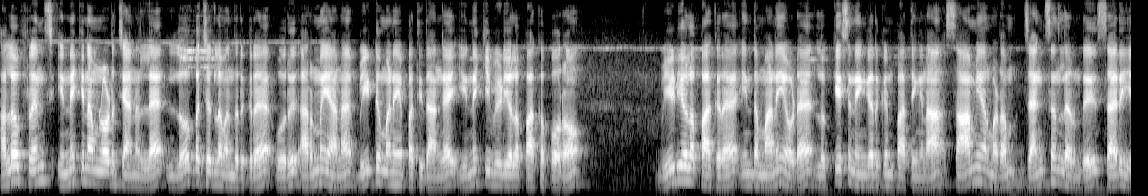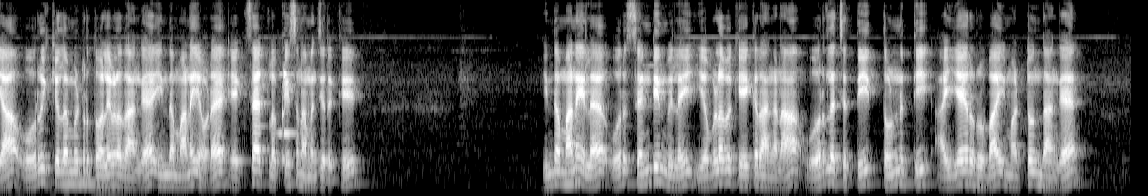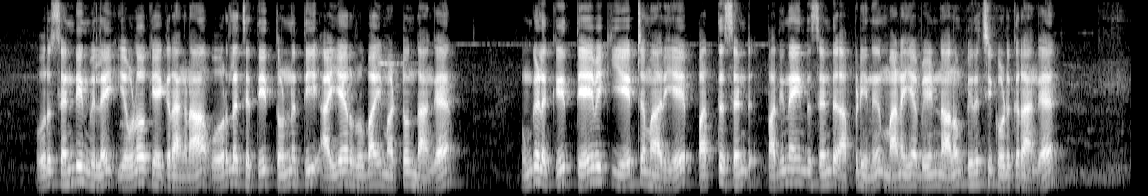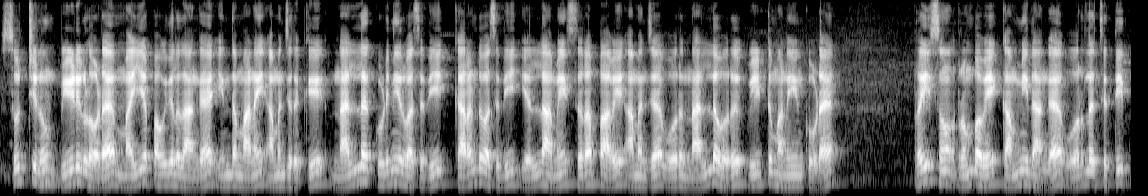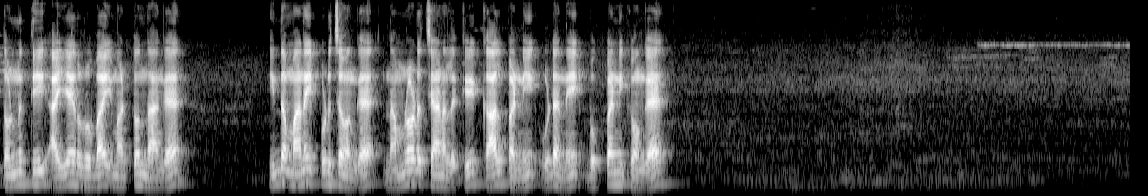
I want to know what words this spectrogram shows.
Hello friends இன்றைக்கி நம்மளோட சேனலில் லோ பட்ஜெட்டில் வந்திருக்கிற ஒரு அருமையான வீட்டு மனையை பற்றி தாங்க இன்றைக்கி வீடியோவில் பார்க்க போகிறோம் வீடியோவில் பார்க்குற இந்த மனையோட லொக்கேஷன் எங்கே இருக்குதுன்னு பார்த்தீங்கன்னா சாமியார் மடம் ஜங்ஷன்லேருந்து சரியாக ஒரு கிலோமீட்டர் தொலைவில் தாங்க இந்த மனையோட எக்ஸாக்ட் லொக்கேஷன் அமைஞ்சிருக்கு. இந்த மனையில் ஒரு சென்டின் விலை எவ்வளவு கேட்குறாங்கன்னா ஒரு லட்சத்தி தொண்ணூற்றி ஐயாயிரம் ரூபாய் மட்டும்தாங்க ஒரு சென்டின் விலை எவ்வளோ கேட்குறாங்கன்னா ஒரு லட்சத்தி தொண்ணூற்றி ஐயாயிரம் ரூபாய் மட்டும்தாங்க உங்களுக்கு தேவைக்கு ஏற்ற மாதிரியே பத்து சென்ட் பதினைந்து சென்ட் அப்படின்னு மனையை வேணுனாலும் பிரித்து கொடுக்குறாங்க. சுற்றிலும் வீடுகளோட மைய பகுதியில் தாங்க இந்த மனை அமைஞ்சிருக்கு. நல்ல குடிநீர் வசதி கரண்ட் வசதி எல்லாமே சிறப்பாகவே அமைஞ்ச ஒரு நல்ல ஒரு வீட்டு மனையும் கூட. ப்ரைஸும் ரொம்பவே கம்மி தாங்க. ஒரு லட்சத்தி தொண்ணூற்றி ஐயாயிரம் ரூபாய் மட்டும்தாங்க இந்த மனை பிடிச்சவங்க நம்மளோட சேனலுக்கு கால் பண்ணி உடனே புக் பண்ணிக்கோங்க.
